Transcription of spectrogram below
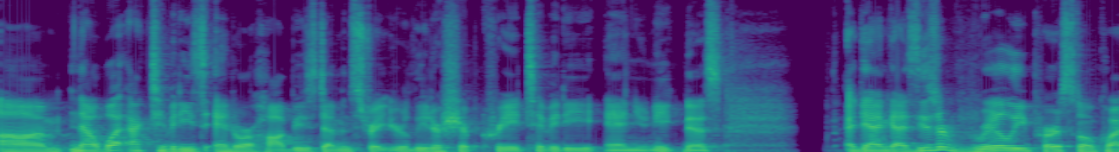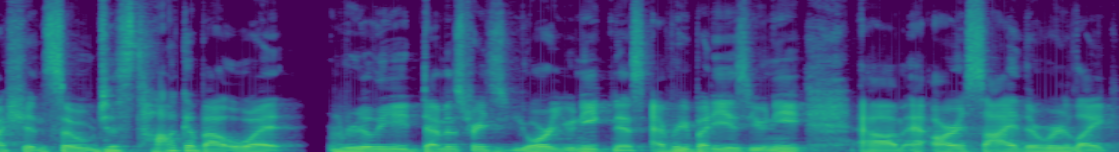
um, now what activities and or hobbies demonstrate your leadership creativity and uniqueness again guys these are really personal questions so just talk about what really demonstrates your uniqueness. Everybody is unique. Um, at RSI, there were like,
